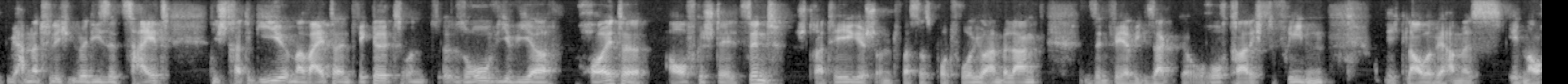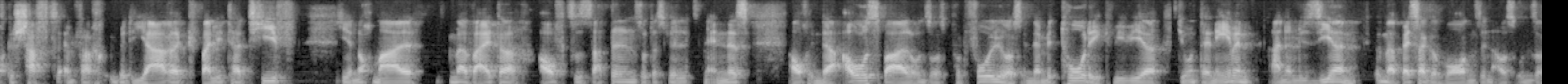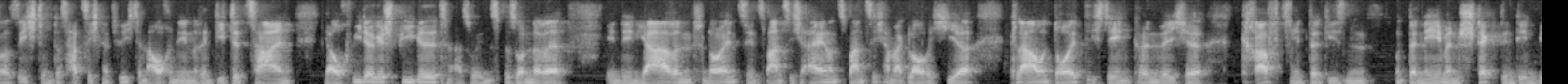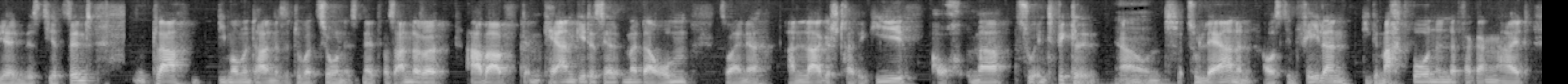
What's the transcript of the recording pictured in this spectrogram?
Wir haben natürlich über diese Zeit die Strategie immer weiterentwickelt und so wie wir heute aufgestellt sind, strategisch und was das Portfolio anbelangt, sind wir, wie gesagt, hochgradig zufrieden. Ich glaube, wir haben es eben auch geschafft, einfach über die Jahre qualitativ hier nochmal immer weiter aufzusatteln, so dass wir letzten Endes auch in der Auswahl unseres Portfolios, in der Methodik, wie wir die Unternehmen analysieren, immer besser geworden sind aus unserer Sicht. Und das hat sich natürlich dann auch in den Renditezahlen ja auch wiedergespiegelt. Also insbesondere in den Jahren 19, 20, 21 haben wir, glaube ich, hier klar und deutlich sehen können, welche Kraft hinter diesen Unternehmen steckt, in denen wir investiert sind. Klar, die momentane Situation ist eine etwas andere, aber im Kern geht es ja immer darum, so eine Anlagestrategie auch immer zu entwickeln ja, und zu lernen aus den Fehlern, die gemacht wurden in der Vergangenheit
